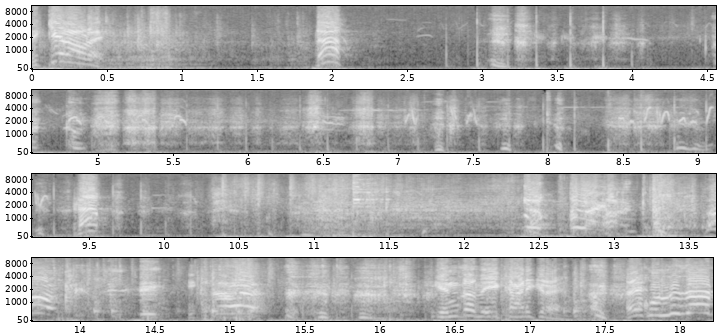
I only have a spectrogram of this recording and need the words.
നിക്കണ അവിടെ ദാ. എടാ. എന്താ നീ കാണിക്കണേ ഏ? കൊല്ലു ഞാൻ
